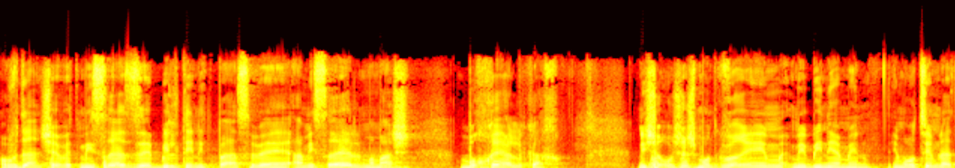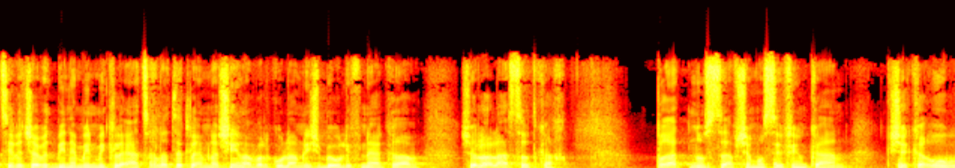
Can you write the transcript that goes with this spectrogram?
אובדן שבט מישראל זה בלתי נתפס ועם ישראל ממש בוכה על כך. נשארו 600 גברים מבנימין. אם רוצים להציל את שבט בנימין מכליה צריך לתת להם נשים, אבל כולם נשבעו לפני הקרב שלא לעשות כך. פרט נוסף שמוסיפים כאן, כשקראו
